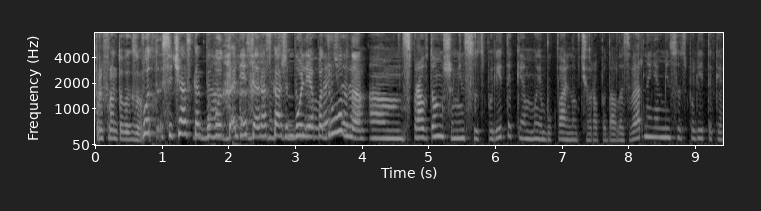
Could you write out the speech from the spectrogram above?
прифронтових зонах? Вот сейчас как бы вот Олеся расскажет более подробно. вечора. Справа в тому, що Мінсоцполітики, ми буквально вчора подали звернення в Мінсоцполітики.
